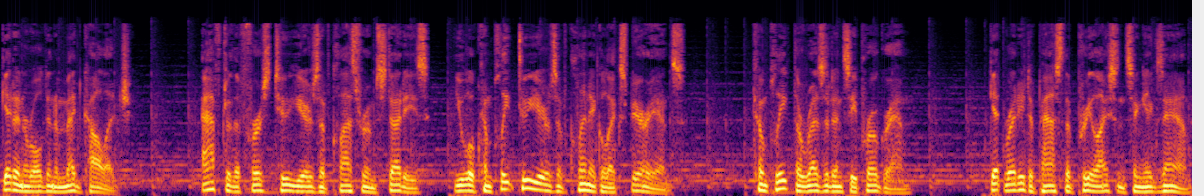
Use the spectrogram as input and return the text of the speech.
Get enrolled in a med college. After the first two years of classroom studies, you will complete two years of clinical experience. Complete the residency program. Get ready to pass the pre-licensing exam.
